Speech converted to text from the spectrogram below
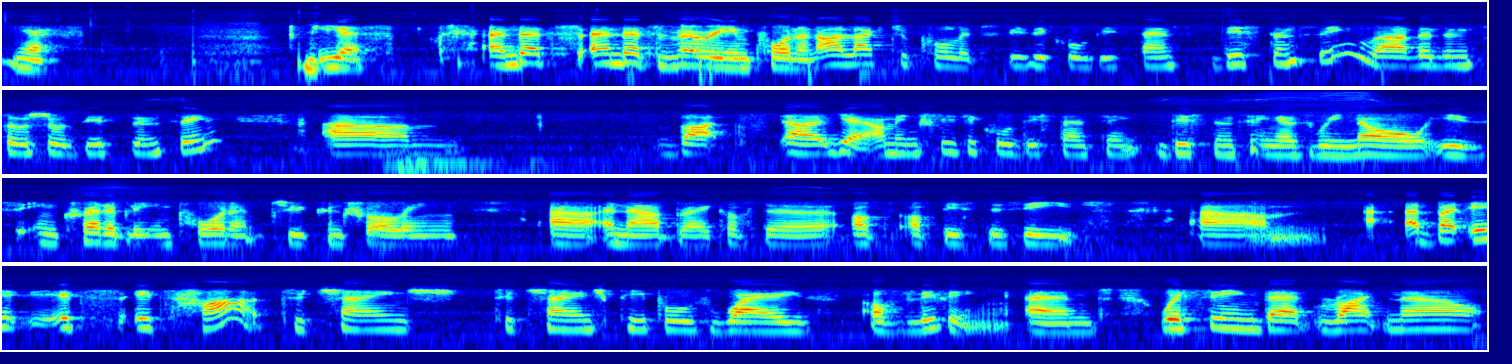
Yes. Yes. And that's and that's very important. I like to call it physical distance, distancing rather than social distancing. Um, but uh, yeah, I mean, physical distancing, distancing, as we know, is incredibly important to controlling uh, an outbreak of the of, of this disease. Um, but it, it's it's hard to change to change people's ways of living, and we're seeing that right now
